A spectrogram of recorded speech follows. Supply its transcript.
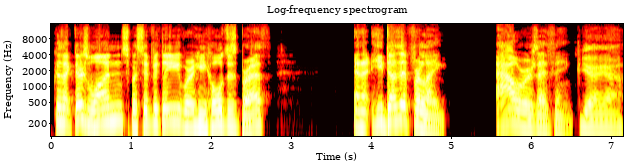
because like there's one specifically where he holds his breath, and he does it for like hours, I think, yeah, yeah.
